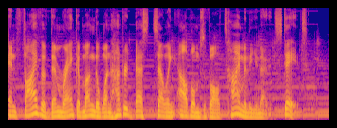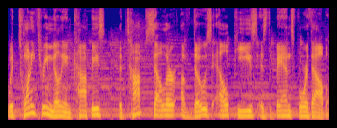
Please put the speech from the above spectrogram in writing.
and five of them rank among the 100 best selling albums of all time in the United States. With 23 million copies, the top seller of those LPs is the band's fourth album,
